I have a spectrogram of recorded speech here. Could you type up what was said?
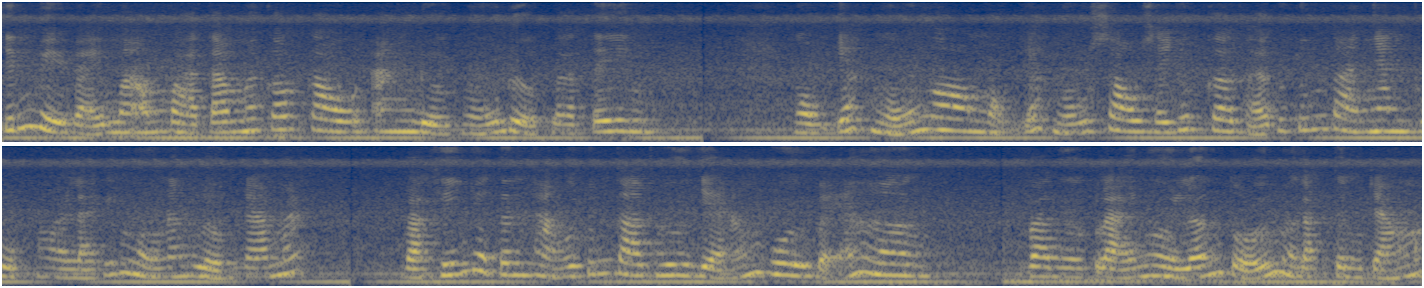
Chính vì vậy mà ông bà ta mới có câu ăn được ngủ được là tiên. Một giấc ngủ ngon, một giấc ngủ sâu sẽ giúp cơ thể của chúng ta nhanh phục hồi lại cái nguồn năng lượng đã mất và khiến cho tinh thần của chúng ta thư giãn, vui vẻ hơn và ngược lại, người lớn tuổi mà gặp tình trạng mất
